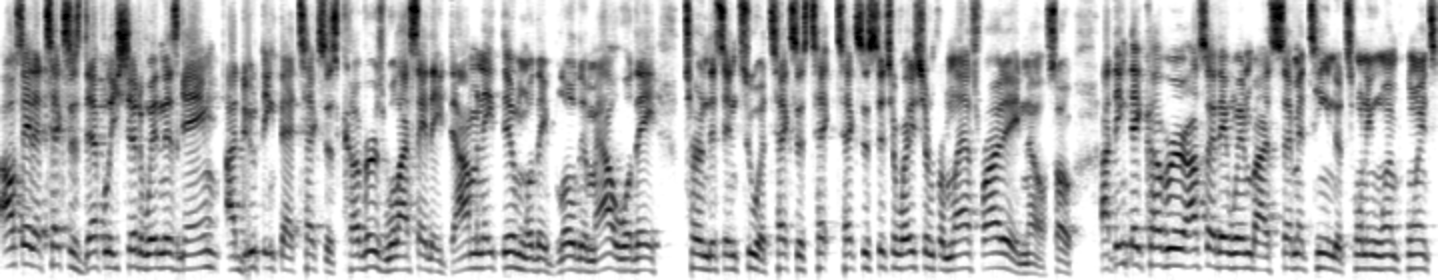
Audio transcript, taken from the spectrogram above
I'll say that Texas definitely should win this game. I do think that Texas covers. Will I say they dominate them? Will they blow them out? Will they turn this into a Texas Tech Texas situation from last Friday? No. So I think they cover. I'll say they win by 17 to 21 points.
